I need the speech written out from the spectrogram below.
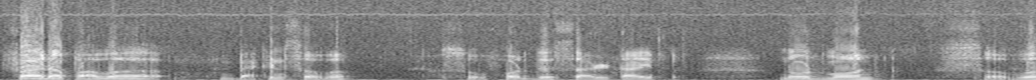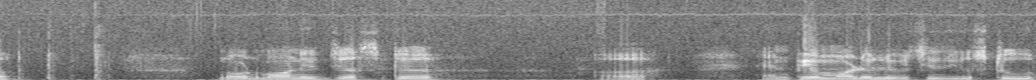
fire up our backend server. So for this I'll type nodemon server. Nodemon is just uh, npm module which is used to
